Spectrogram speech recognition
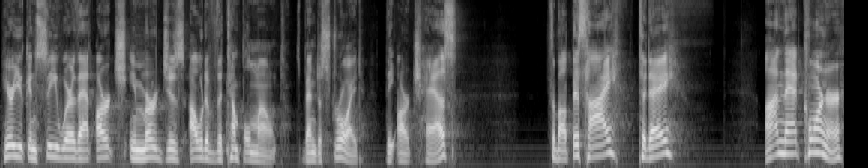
Here you can see where that arch emerges out of the Temple Mount. It's been destroyed, the arch has. It's about this high today. On that corner,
